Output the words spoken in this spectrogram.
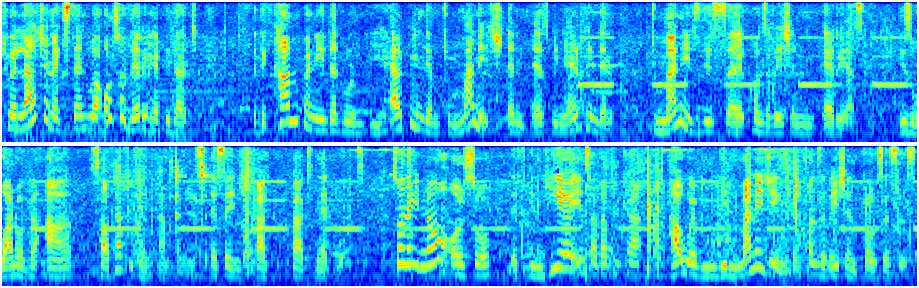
to a large extent, we are also very happy that the company that will be helping them to manage and has been helping them to manage these uh, conservation areas is one of our South African companies, SA Parks Networks. So they know also, they've been here in South Africa, how we've been managing the conservation processes.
